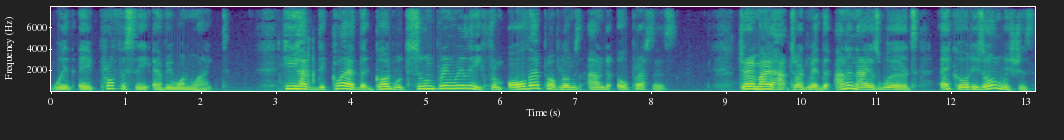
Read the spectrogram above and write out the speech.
with a prophecy everyone liked. He had declared that God would soon bring relief from all their problems and oppressors. Jeremiah had to admit that Ananias' words echoed his own wishes.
